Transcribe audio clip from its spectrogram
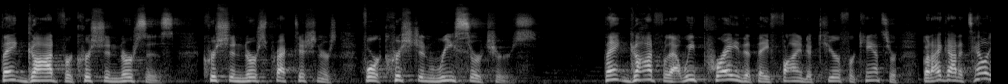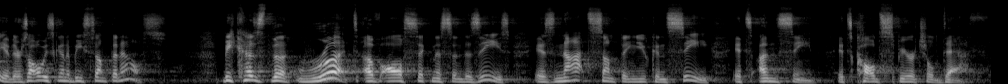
Thank God for Christian nurses, Christian nurse practitioners, for Christian researchers. Thank God for that. We pray that they find a cure for cancer. But I got to tell you, there's always going to be something else. Because the root of all sickness and disease is not something you can see, it's unseen. It's called spiritual death.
